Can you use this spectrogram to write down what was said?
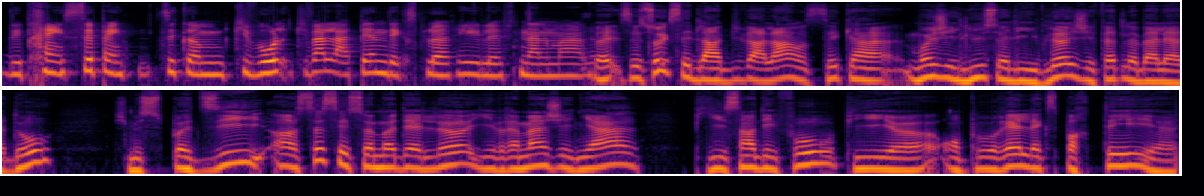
des principes comme, qui, vaut, qui valent la peine d'explorer finalement. Ben, c'est sûr que c'est de l'ambivalence. Quand moi j'ai lu ce livre-là, j'ai fait le balado, je me suis pas dit Ah, ça, c'est ce modèle-là, il est vraiment génial, puis il est sans défaut, puis euh, on pourrait l'exporter. Euh.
